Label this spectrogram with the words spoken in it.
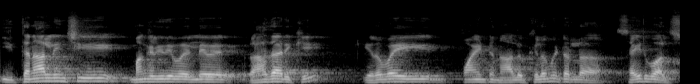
ఈ తెనాల నుంచి మంగళగిరి వెళ్ళే రహదారికి ఇరవై పాయింట్ నాలుగు కిలోమీటర్ల సైడ్ వాల్స్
